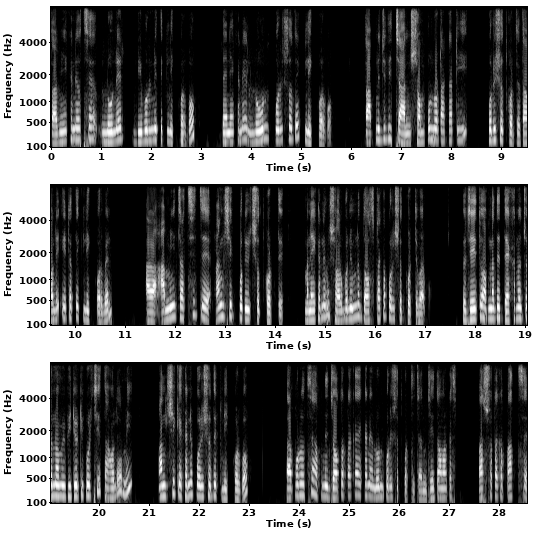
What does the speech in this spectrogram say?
তো আমি এখানে হচ্ছে লোনের বিবরণীতে ক্লিক করব। দেন এখানে লোন পরিশোধে ক্লিক করব। তো আপনি যদি চান সম্পূর্ণ টাকাটি পরিশোধ করতে, তাহলে এটাতে ক্লিক করবেন। আর আমি চাচ্ছি যে আংশিক পরিশোধ করতে। মানে এখানে আমি সর্বনিম্ন দশ টাকা পরিশোধ করতে পারব। তো যেহেতু আপনাদের দেখানোর জন্য আমি ভিডিওটি করছি, তাহলে আমি আংশিক এখানে পরিশোধে ক্লিক করব। তারপর হচ্ছে আপনি যত টাকা এখানে লোন পরিশোধ করতে চান, যেহেতু আমার কাছে পাঁচশো টাকা পাচ্ছে,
